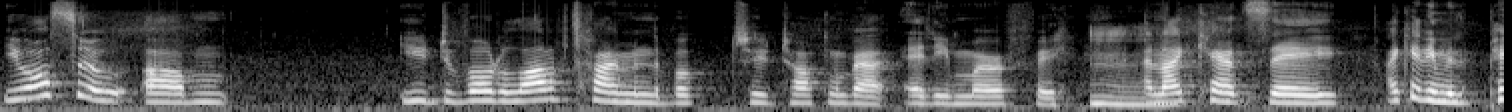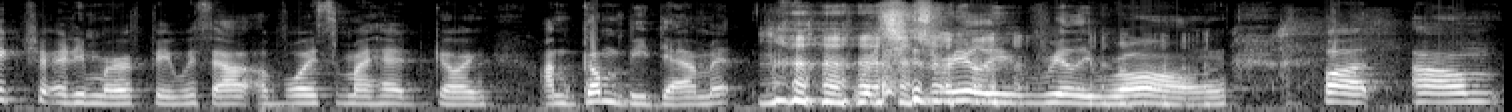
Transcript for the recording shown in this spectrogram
You also um, you devote a lot of time in the book to talking about Eddie Murphy, and I can't say I can't even picture Eddie Murphy without a voice in my head going, "I'm Gumby, damn it," which is really really wrong. But um,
